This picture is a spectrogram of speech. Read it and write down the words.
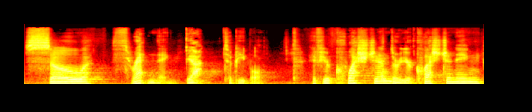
so threatening Yeah. to people. If you're questioned or you're questioning,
